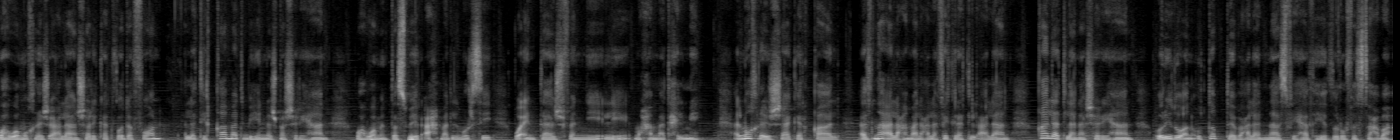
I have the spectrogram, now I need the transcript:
وهو مخرج إعلان شركة فودافون التي قامت به النجمة شريهان وهو من تصوير أحمد المرسي وإنتاج فني لمحمد حلمي. المخرج شاكر قال أثناء العمل على فكرة الإعلان قالت لنا شريهان أريد أن أطبطب على الناس في هذه الظروف الصعبة.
